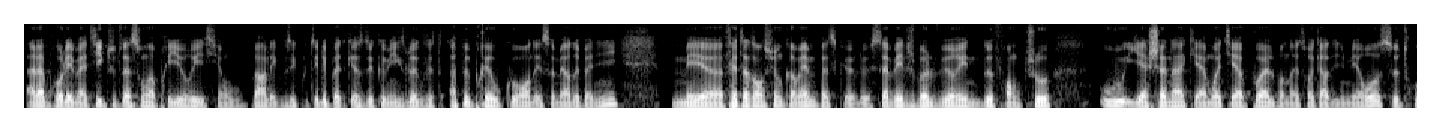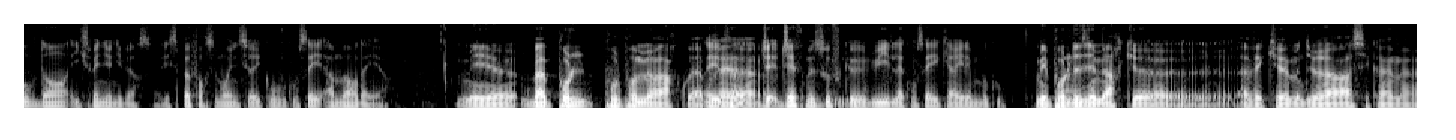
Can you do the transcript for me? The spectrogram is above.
à la problématique. De toute façon, a priori, si on vous parle et que vous écoutez les podcasts de Comics Blog, vous êtes à peu près au courant des sommaires de Panini. Mais euh, faites attention quand même parce que le Savage Wolverine de Frank Cho, où il y a Shana qui est à moitié à poil pendant les trois quarts du numéro, se trouve dans X-Men Universe. Et c'est pas forcément une série qu'on vous conseille à mort d'ailleurs. Mais euh, bah, pour, le, pour le premier arc, quoi. Après, Et, enfin, euh, Je- Jeff me souffle que lui, il la conseille car il aime beaucoup. mais pour le deuxième arc, avec Madureira, c'est quand même.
